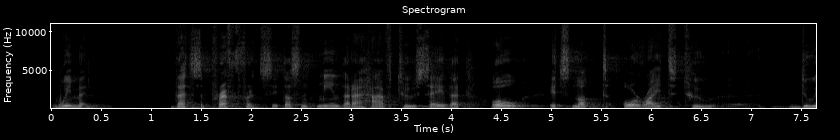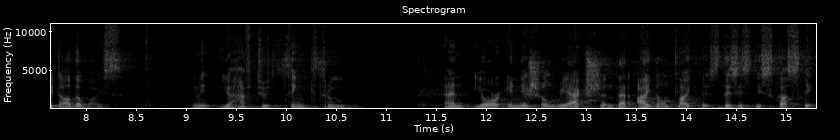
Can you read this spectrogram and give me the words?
women. That's a preference. It doesn't mean that I have to say that, oh, it's not all right to do it otherwise. I mean, you have to think through. And your initial reaction that I don't like this, this is disgusting.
